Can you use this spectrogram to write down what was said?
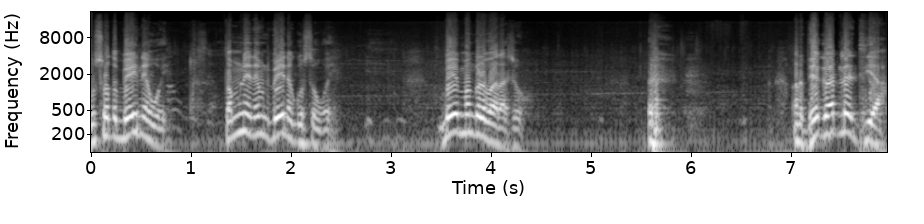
ગુસ્સો તો બેયને હોય. તમને એમને તમને ને એમને બેયને ગુસ્સો હોય. બે મંગળવારા છો. અને ભેગા એટલે જ થયા.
